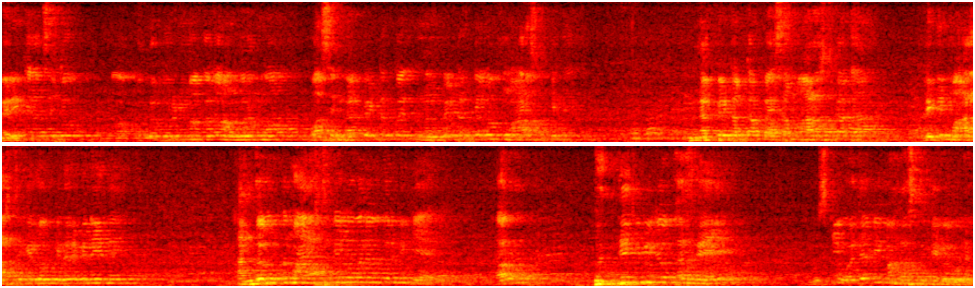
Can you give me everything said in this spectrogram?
मेरे ख्याल से जो बुद्ध पूर्णिमा का जो आंदोलन हुआ, वहाँ से नब्बे टक्के नब्बे टक्के लोग महाराष्ट्र के थे। नब्बे टक्का पैसा महाराष्ट्र का था, लेकिन महाराष्ट्र के लोग किधर भी नहीं थे। आंदोलन तो महाराष्ट्र के लोगों ने उधर भी किया है। और बंदे भी जो फंस गए उसकी वजह भी महाराष्ट्र के लोग हैं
